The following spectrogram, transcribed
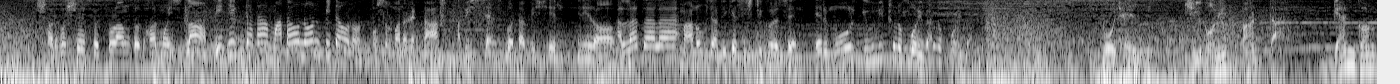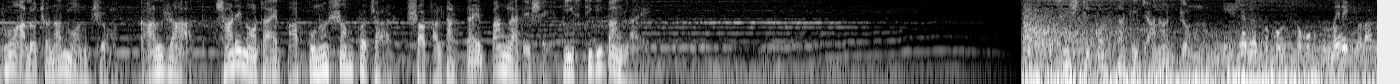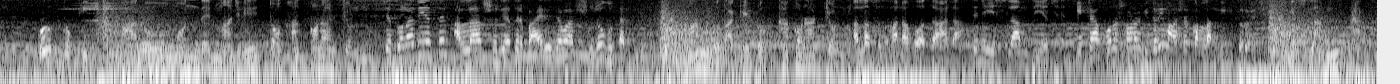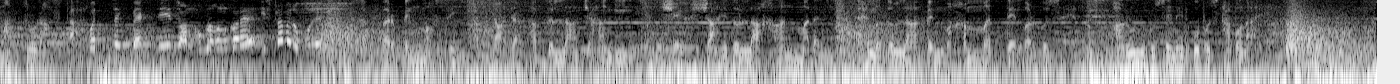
সর্বশেষ চূড়ান্ত ধর্ম ইসলাম। রিজিক দাতা মাতাও নন পিতাও নন। মুসলমানের একটা আস্থা বিশ্বাস। গোটা বিশ্বের তিনি রব। আল্লাহ তাআলা মানব জাতিকে সৃষ্টি করেছেন। এর মূল ইউনিট হলো পরিবার। পরিবার বোঝেন জীবনের বার্তা। জ্ঞানগর্ভ আলোচনার মঞ্চ। কাল রাত সাড়ে নটায় বা পুনঃ সম্প্রচার সকাল আটটায় বাংলাদেশে। পিস টিভি বাংলায়। সৃষ্টিকর্তাকে জানার জন্য। ইসলামের রূপন সমূহ মেনে চলার গুরুত্ব কি? ভালো মন্দের মাঝে তফাৎ করার জন্য। চেতনা দিয়েছেন আল্লাহর শরীয়তের বাইরে যাওয়ার সুযোগ তার দিয়েছেন। মানবতাকে রক্ষা করার জন্য। আল্লাহ সুবহানাহু ওয়া তাআলা তিনি ইসলাম দিয়েছেন। এটা অনুসরণের ভিতরেই মানুষের কল্যাণ নিহিত রয়েছে। ইসলামী একমাত্র রাস্তা। প্রত্যেক ব্যক্তি জন্মগ্রহণ করে ইসলামের উপরে। মুজফার বিন মহসিন ডক্টর আব্দুল্লাহ জাহাঙ্গীর শেখ শাহিদুল্লাহ খান মাদানী আহমদুল্লাহ বিন মোহাম্মদ তেলবর হুসেন হারুন হুসেনের উপস্থাপনায়।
